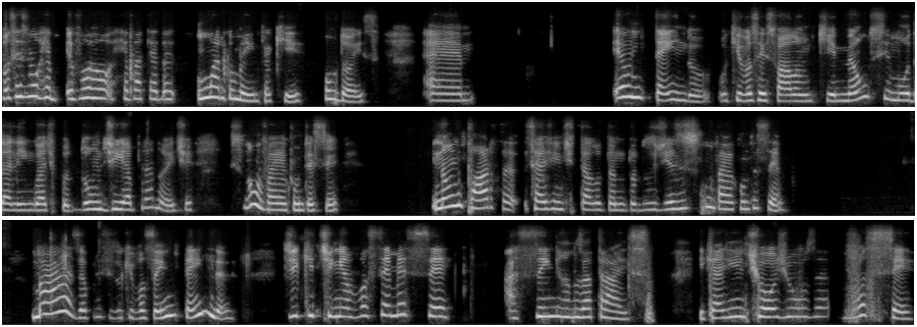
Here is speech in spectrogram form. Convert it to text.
vocês vão. re- Eu vou rebater um argumento aqui, ou dois. É, eu entendo o que vocês falam que não se muda a língua, tipo, de um dia pra noite. Isso não vai acontecer. E não importa se a gente tá lutando todos os dias, isso não vai acontecer. Mas eu preciso que você entenda de que tinha você Mecê há 100 anos atrás. E que a gente hoje usa você.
